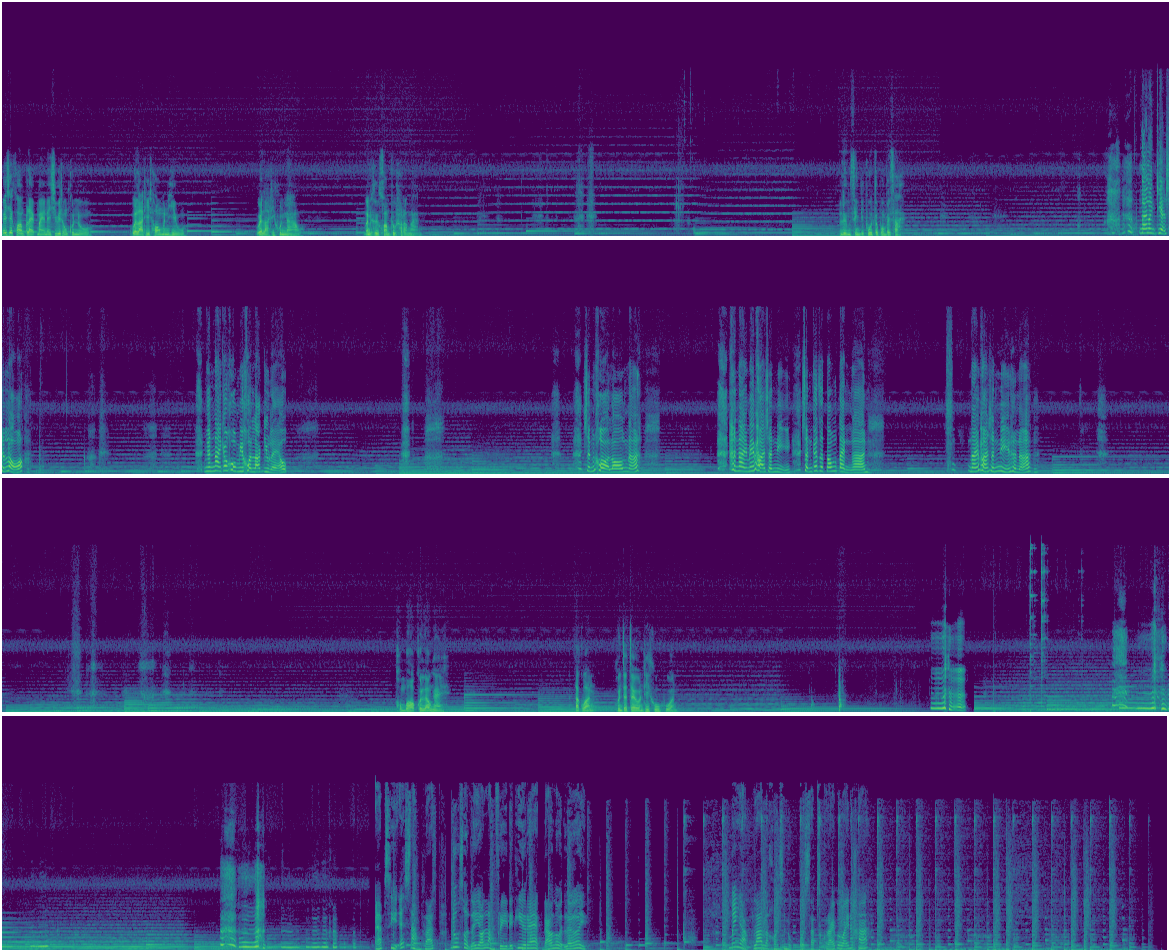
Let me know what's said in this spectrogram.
ไม่ใช่ความแปลกใหม่ในชีวิตของคุณหนู เวลาที่ท้องมันหิว เวลาที่คุณหนาว มันคือความทุกข์ทรมาน ลืมสิ่งที่พูดกับผมไปซะ นายรังเกียจฉันเหรอ งั้นนายก็คงมีคนรักอยู่แล้วฉันขอร้องนะ ถ้านายไม่พาฉันหนี ฉันก็จะต้องแต่งงาน นายพาฉันหนีเถอะนะ ผมบอกคุณแล้วไง สักวันคุณจะเจอคนที่คู่ควร แอป CS 3 Plus ดูสดและย้อนหลังฟรีได้ที่แรก ดาวน์โหลดเลย ไม่อยากพลาดละครสนุกกด subscribe ไปไว้นะคะ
